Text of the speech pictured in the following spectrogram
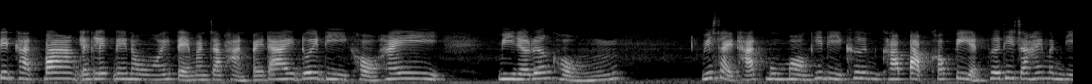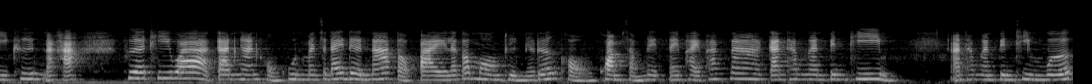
ติดขัดบ้างเล็กๆน้อยๆแต่มันจะผ่านไปได้ด้วยดีขอให้ มีในเรื่องของวิสัยทัศน์มุมมองที่ดีขึ้นครับปรับเขาเปลี่ยนเพื่อที่จะให้มันดีขึ้นนะคะ เพื่อที่ว่าการงานของคุณมันจะได้เดินหน้าต่อไป แล้วก็มองถึงในเรื่องของความสำเร็จในภายภาคหน้า การทำงานเป็นทีม การทำงานเป็นทีมเวิร์ก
